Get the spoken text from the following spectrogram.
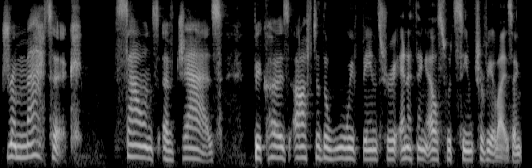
dramatic sounds of jazz because after the war we've been through, anything else would seem trivializing.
